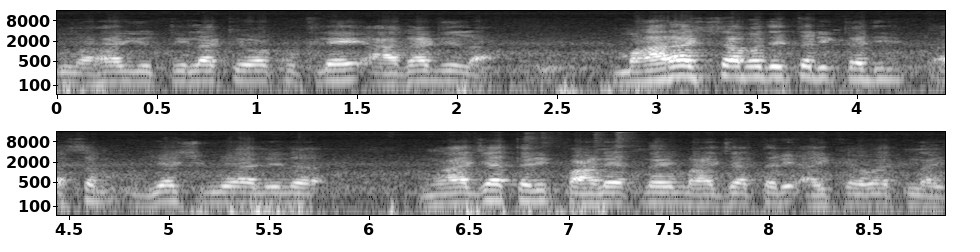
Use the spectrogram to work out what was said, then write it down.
महायुतीला किंवा कुठल्याही आघाडीला महाराष्ट्रामध्ये तरी कधी असं यश मिळालेलं माझ्या तरी पाण्यात नाही माझ्या तरी ऐकवत नाही.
